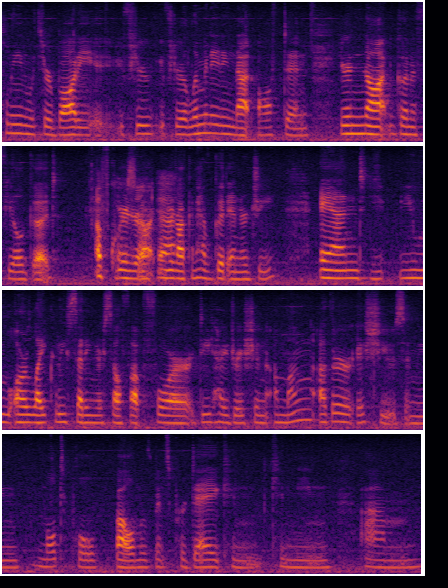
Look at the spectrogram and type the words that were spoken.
clean with your body. If you're if you're eliminating that often, you're not going to feel good. Of course you're not, yeah. You're not going to have good energy. And you, you are likely setting yourself up for dehydration, among other issues. I mean, multiple bowel movements per day can can mean um,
